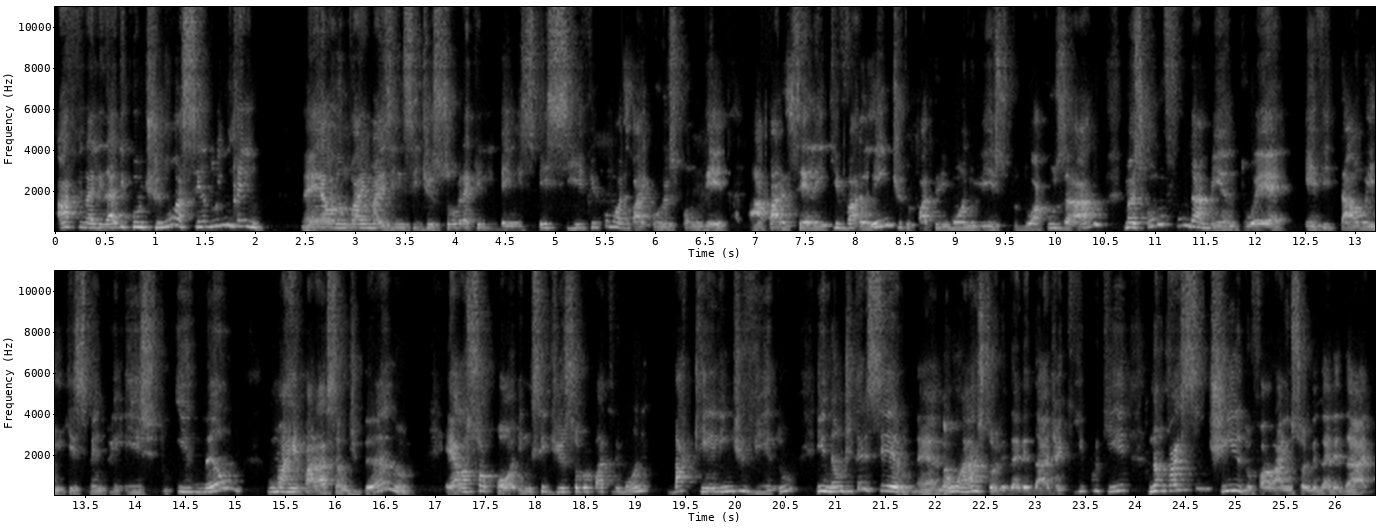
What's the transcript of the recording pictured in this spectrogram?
a finalidade continua sendo em rem, né? Ela não vai mais incidir sobre aquele bem específico, mas vai corresponder à parcela equivalente do patrimônio lícito do acusado, mas como o fundamento é evitar o enriquecimento ilícito e não uma reparação de dano, ela só pode incidir sobre o patrimônio daquele indivíduo e não de terceiro. Né? Não há solidariedade aqui porque não faz sentido falar em solidariedade.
